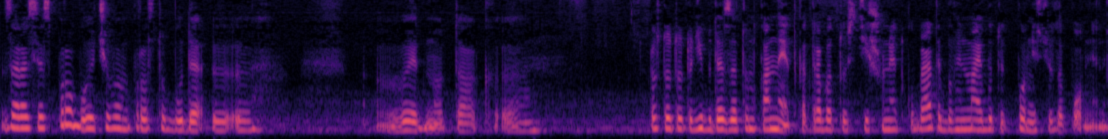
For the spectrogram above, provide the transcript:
Зараз я спробую, чи вам просто буде е, е, видно так. Е. Просто то тоді буде затонка нитка. Треба товстішу нитку брати, бо він має бути повністю заповнений.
